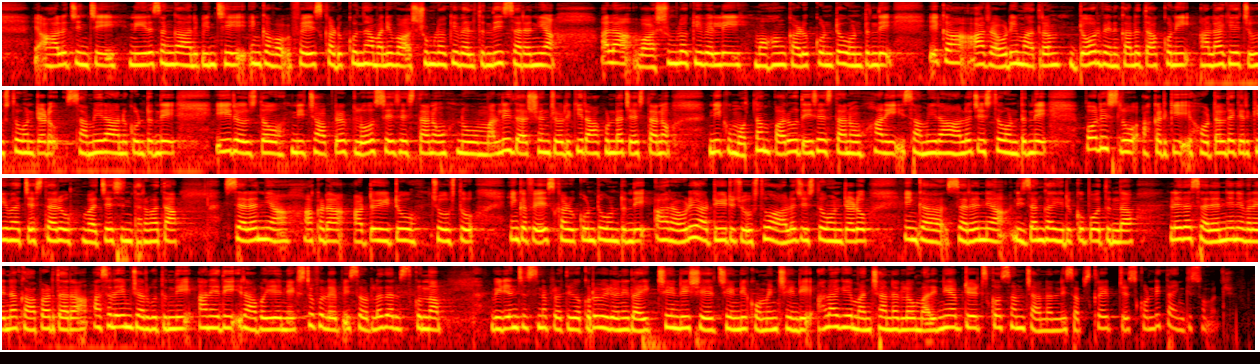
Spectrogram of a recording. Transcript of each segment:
ఆలోచించి నీరసంగా అనిపించి ఇంకా ఫేస్ కడుక్కుందామని వాష్రూమ్లోకి వెళ్తుంది శరణ్య. అలా వాష్రూమ్లోకి వెళ్ళి మొహం కడుక్కుంటూ ఉంటుంది. ఇక ఆ రౌడీ మాత్రం డోర్ వెనకాల దాక్కుని అలాగే చూస్తూ ఉంటాడు. సమీర అనుకుంటుంది ఈ రోజుతో నీ చాప్టర్ క్లోజ్ చేసేస్తాను. నువ్వు మళ్ళీ దర్శన్ జోలికి రాకుండా చేస్తాను. నీకు మొత్తం పరువు తీసేస్తాను అని సమీర ఆలోచిస్తూ ఉంటుంది. పోలీసులు అక్కడికి హోటల్ దగ్గరికి వచ్చేస్తారు. వచ్చేసిన తర్వాత శరణ్య అక్కడ అటు ఇటు చూస్తూ ఇంకా ఫేస్ కడుక్కుంటూ ఉంటుంది. ఆ రౌడీ అటు ఇటు చూస్తూ ఆలోచిస్తూ ఉంటాడు. ఇంకా శరణ్య నిజంగా ఇరుక్కుపోతుందా? లేదా శరణ్యని ఎవరైనా కాపాడతారా? అసలు ఏం జరుగుతుంది? అనేది రాబోయే నెక్స్ట్ ఫుల్ ఎపిసోడ్లో తెలుసుకుందాం. వీడియోని చూసిన ప్రతి ఒక్కరూ వీడియోని లైక్ చేయండి షేర్ చేయండి కామెంట్ చేయండి. అలాగే మన ఛానల్లో మరిన్ని అప్డేట్స్ కోసం ఛానల్ని సబ్స్క్రైబ్ చేసుకోండి. Thank you so much.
